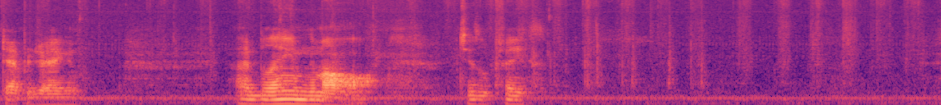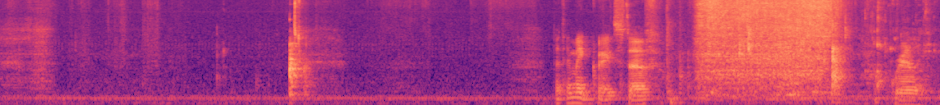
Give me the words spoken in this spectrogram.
Dapper Dragon. I blame them all. Chiseled face. But they make great stuff. Really.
